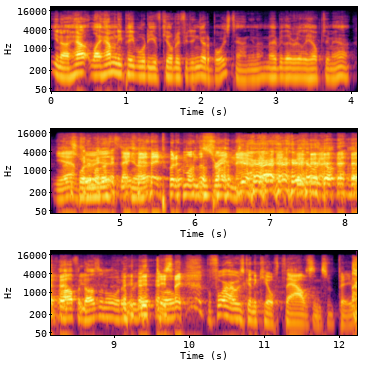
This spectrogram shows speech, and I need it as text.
you know, how like how many people would he have killed if he didn't go to Boys Town, you know? Maybe they really helped him out. Yeah, Put him on true. a- they, you know? they put him on the straight and narrow. Yeah, we half a dozen or whatever. We got, like, before I was going to kill thousands of people.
